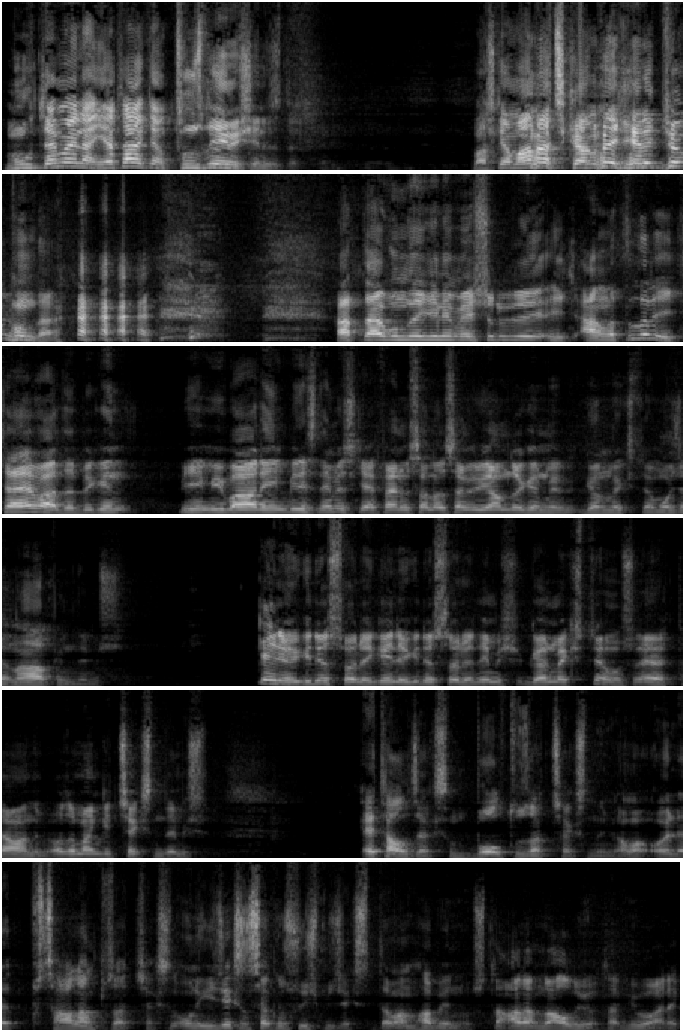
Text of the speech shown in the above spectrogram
muhtemelen yatarken tuzlu yemişsinizdir. Başka mana çıkarmaya gerek yok bunda. Hatta bununla ilgili meşhur bir anlatılır hikaye vardı. Bir gün bir mübareğin birisi demiş ki Efendimiz sallallahu aleyhi ve rüyamda görmek, görmek istiyorum hoca ne yapayım demiş. Geliyor gidiyor soruyor, geliyor gidiyor soruyor demiş. Görmek istiyor musun? Evet tamam demiş. O zaman gideceksin demiş. Et alacaksın, bol tuz atacaksın demiş. Ama öyle sağlam tuz atacaksın. Onu yiyeceksin sakın su içmeyeceksin. Tamam mı? Haberin olsun. Adam da alıyor tabii mübarek.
